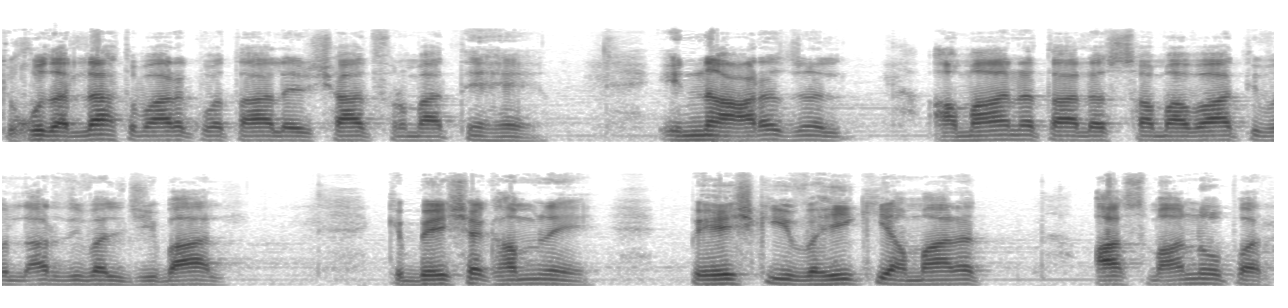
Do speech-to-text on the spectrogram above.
कि ख़ुद अल्लाह तबारक व ताल इरशाद फरमाते हैं, इन्ना आरजल अमानत समावत वर्ज़ वलजिबाल कि बेशक हमने पेश की वही की अमानत आसमानों पर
